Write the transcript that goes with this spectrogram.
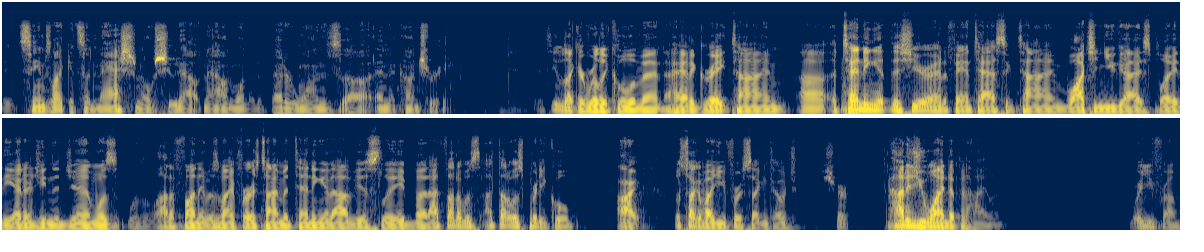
It seems like it's a national shootout now, and one of the better ones uh, in the country. It seems like a really cool event. I had a great time uh, attending it this year. I had a fantastic time watching you guys play. The energy in the gym was was a lot of fun. It was my first time attending it, obviously, but I thought it was I thought it was pretty cool. All right, let's talk about you for a second, Coach. Sure. How did you wind up in Highland? Where are you from?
